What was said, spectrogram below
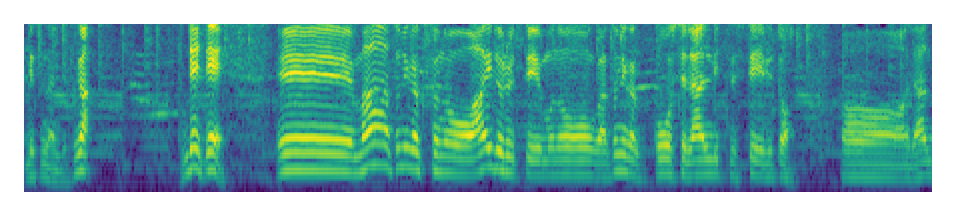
別なんですが。で、で、えー、まあとにかくそのアイドルっていうものがとにかくこうして乱立しているとあやっ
